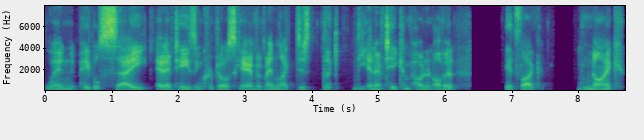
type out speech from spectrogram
when people say NFTs and crypto are scam, but mainly like just like the NFT component of it. It's like Nike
